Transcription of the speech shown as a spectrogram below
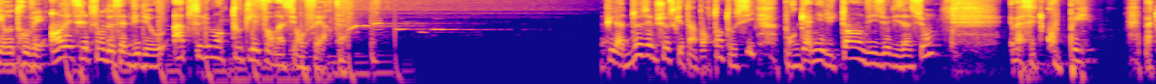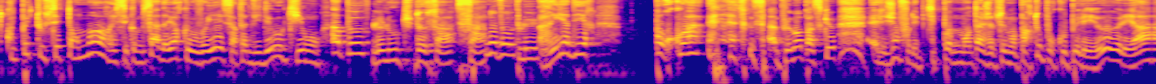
et retrouvez en description de cette vidéo absolument toutes les formations offertes. Puis la deuxième chose qui est importante aussi pour gagner du temps de visualisation, eh ben, c'est de couper. Bah, de couper tous ces temps morts. Et c'est comme ça d'ailleurs que vous voyez certaines vidéos qui ont un peu le look de ça. Ça ne veut plus rien dire. Pourquoi? Tout simplement parce que les gens font des petits points de montage absolument partout pour couper les E, les A,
